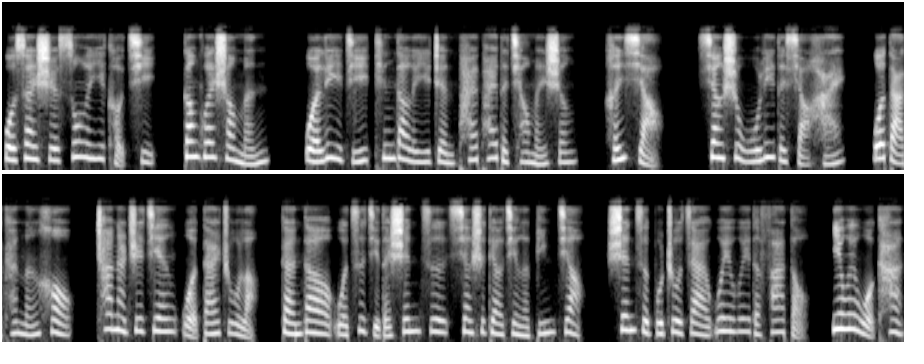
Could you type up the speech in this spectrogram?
我算是松了一口气，刚关上门，我立即听到了一阵拍拍的敲门声，很小，像是无力的小孩。我打开门后，刹那之间我呆住了，感到我自己的身子像是掉进了冰窖，身子不住在微微的发抖，因为我看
